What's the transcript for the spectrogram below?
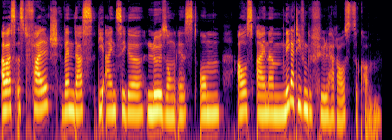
Aber es ist falsch, wenn das die einzige Lösung ist, um aus einem negativen Gefühl herauszukommen.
